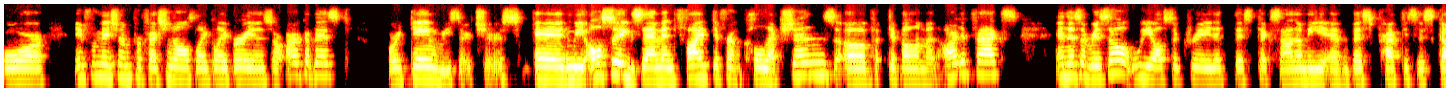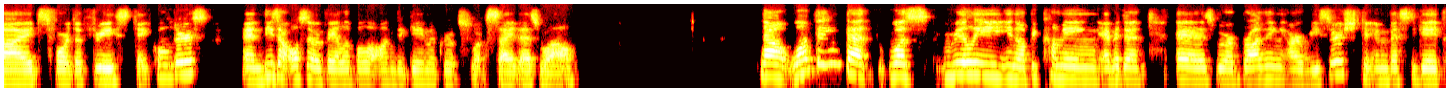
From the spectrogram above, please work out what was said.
or information professionals like librarians or archivists or game researchers. And we also examined five different collections of development artifacts. And as a result, we also created this taxonomy and best practices guides for the three stakeholders. And these are also available on the Gamer Group's website as well. Now, one thing that was really, you know, becoming evident as we were broadening our research to investigate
